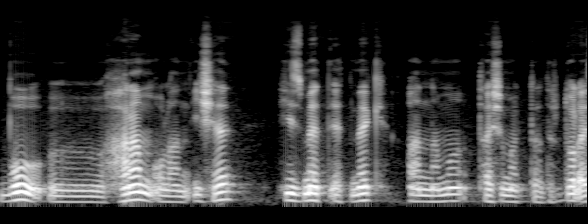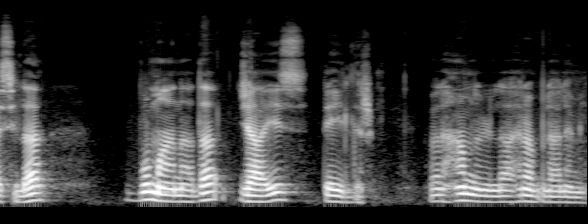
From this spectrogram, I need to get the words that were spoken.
bu e, haram olan işe hizmet etmek anlamı taşımaktadır. Dolayısıyla bu manada caiz değildir. Velhamdülillahi Rabbil Alemin.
